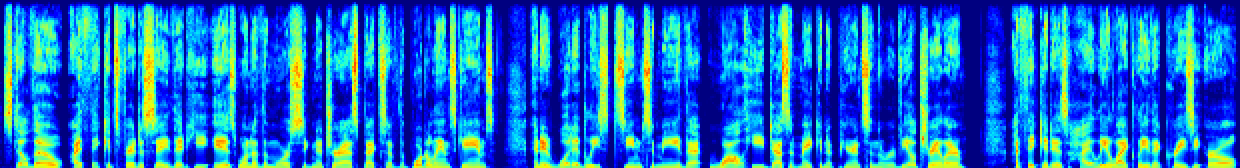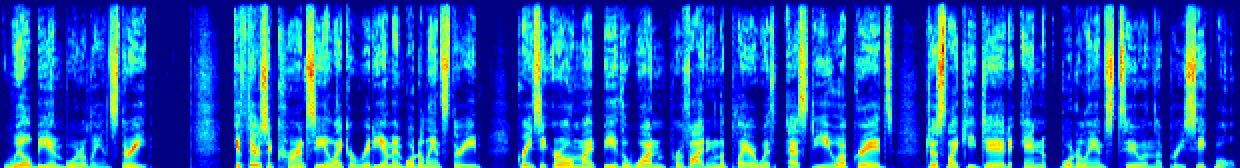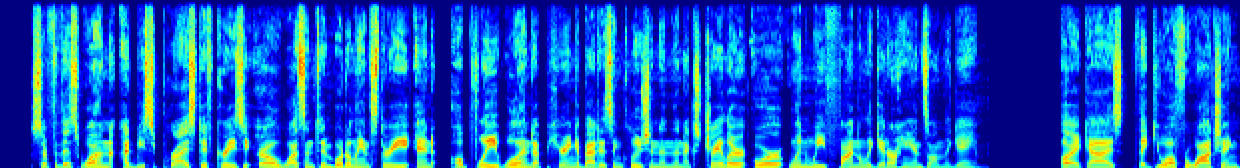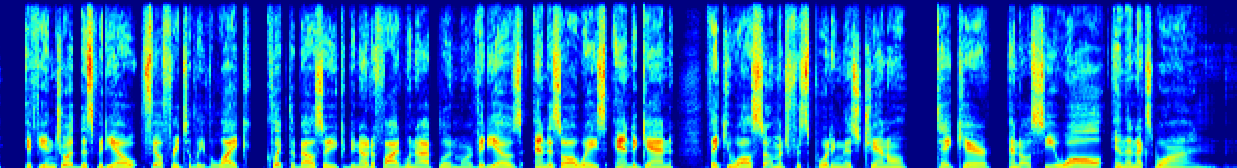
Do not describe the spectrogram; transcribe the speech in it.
Still, though, I think it's fair to say that he is one of the more signature aspects of the Borderlands games, and it would at least seem to me that while he doesn't make an appearance in the reveal trailer, I think it is highly likely that Crazy Earl will be in Borderlands 3. If there's a currency like Iridium in Borderlands 3, Crazy Earl might be the one providing the player with SDU upgrades, just like he did in Borderlands 2 in the pre sequel. So for this one, I'd be surprised if Crazy Earl wasn't in Borderlands 3, and hopefully we'll end up hearing about his inclusion in the next trailer or when we finally get our hands on the game. Alright guys, thank you all for watching. If you enjoyed this video, feel free to leave a like, click the bell so you can be notified when I upload more videos, and as always, and again, thank you all so much for supporting this channel. Take care, and I'll see you all in the next one.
